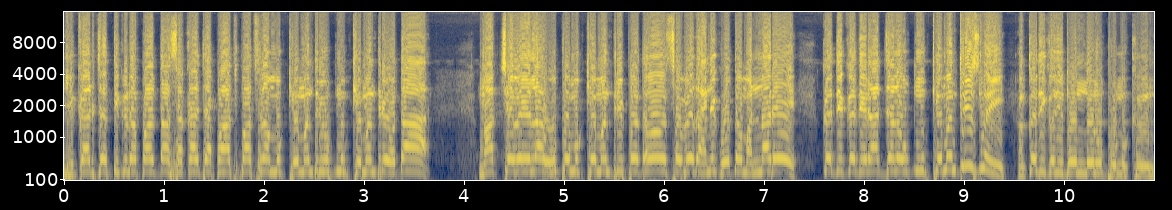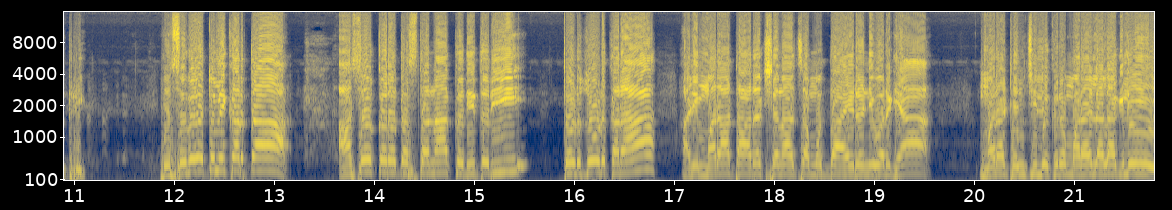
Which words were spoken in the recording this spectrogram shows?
इकडच्या तिकडं पळता सकाळच्या पाच पाचला मुख्यमंत्री उपमुख्यमंत्री होता. मागच्या वेळेला उपमुख्यमंत्री पद असंवैधानिक होतं म्हणणारे. कधी कधी राज्याला उपमुख्यमंत्रीच नाही कधी कधी दोन दोन उपमुख्यमंत्री. हे सगळं तुम्ही करता. असं करत असताना कधीतरी तडजोड करा आणि मराठा आरक्षणाचा मुद्दा ऐरणीवर घ्या. मराठ्यांची लेकरं मरायला लागली.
